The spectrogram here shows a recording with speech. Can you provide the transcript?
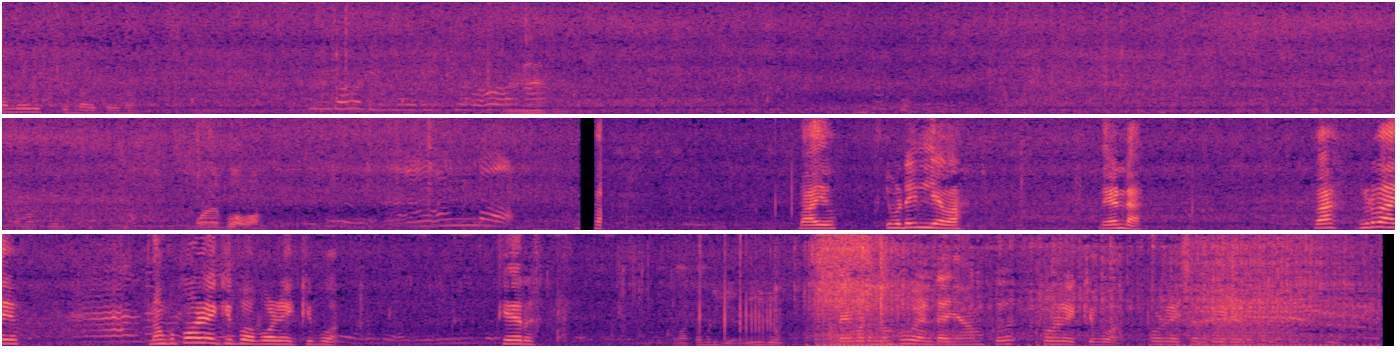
നല്ല ഒഴുക്കുണ്ടാവും കേട്ടോ ഇവിടെ പോവാം. വായോ ഇവിടെ ഇല്ല വാ. വേണ്ട. വാ ഇവിടെ വായോ. നമുക്ക് പുഴയ്ക്ക് പോവാം പുഴയ്ക്ക് പോവാം. കയറ് ഇവിടെ നമുക്ക് പോവേണ്ട നമുക്ക് പുഴയ്ക്ക് പോവാം. പുഴയ്ക്ക് നമുക്ക് വീഡിയോ എടുക്കാം.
